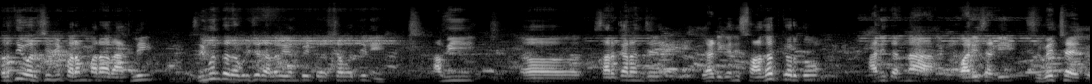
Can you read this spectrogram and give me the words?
प्रतिवर्षीची परंपरा राखली श्रीमंत दगडूशेठ हलवाई गणपती ट्रस्टच्या वतीने आम्ही अं, सरकारांचे या ठिकाणी स्वागत करतो आणि त्यांना वारीसाठी शुभेच्छा येतो.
